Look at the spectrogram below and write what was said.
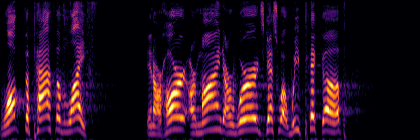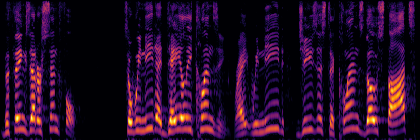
walk the path of life in our heart, our mind, our words, guess what? We pick up the things that are sinful. So we need a daily cleansing, right? We need Jesus to cleanse those thoughts,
